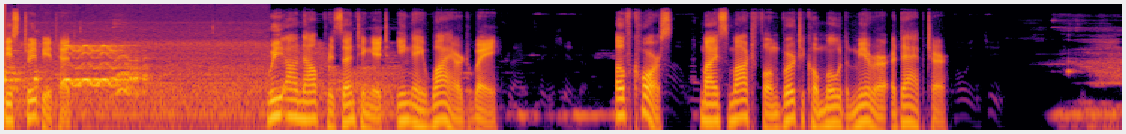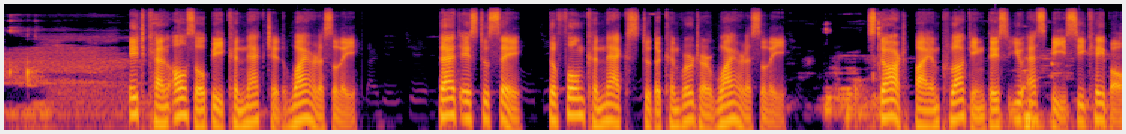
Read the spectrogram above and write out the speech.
distributed. We are now presenting it in a wired way. Of course, my smartphone vertical mode mirror adapter. It can also be connected wirelessly. That is to say, the phone connects to the converter wirelessly. Start by unplugging this USB-C cable.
